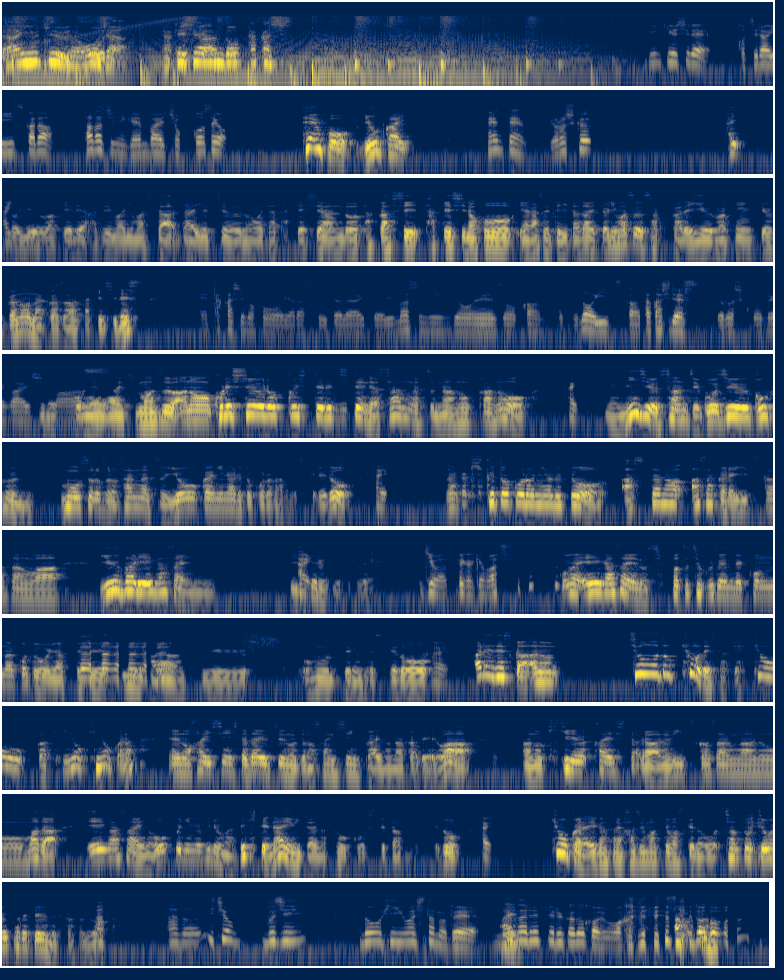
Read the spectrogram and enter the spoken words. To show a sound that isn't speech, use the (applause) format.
大宇宙の王者たけしたかし緊急指令、こちら飯塚だ。直ちに現場へ直行せよ。 Ten-four 了解。てんてん、よろしく。はい。はいというわけで始まりました。大宇宙の王者、たけしたかし、たけしの方をやらせていただいております。作家で UMA研究家の中澤たけしです。えー、高しの方をやらせていただいております。人形映像監督の飯塚隆です。よろしくお願いしよます。ろしくお願いします。あの、これ収録してる時点では3月7日の、はいね23時55分、もうそろそろ3月8日になるところなんですけれど、はいなんか聞くところによると、明日の朝から飯塚さんは、夕張映画祭に行ってるということで、行きま、出かけます。この映画祭の出発直前でこんなことをやってていいのかなっていう、思ってるんですけど、はい。あれですか？あの、ちょうど今日でしたっけ？今日か昨日、昨日かな？あの、配信した大宇宙の女の最新回の中では、はい。あの、聞き返したら、あの、飯塚さんが、あの、まだ映画祭のオープニングフィルムができてないみたいなトークをしてたんですけど、はい。今日から映画祭始まってますけど、ちゃんと上映されてるんですか？それは。あの、一応、無事、納品はしたので、はい流れてるかどうかはわかんないですけど、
